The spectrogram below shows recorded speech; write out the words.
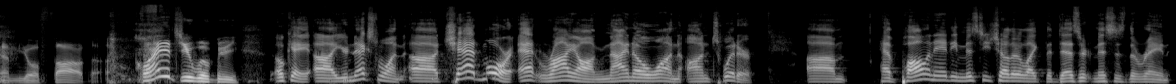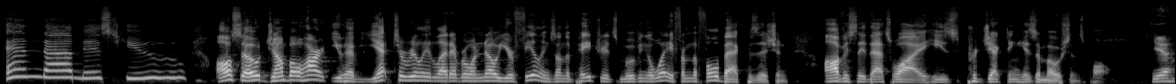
am your father. Quiet you will be. Okay, uh, your next one, uh, Chad Moore at Ryong901 on Twitter. Um, have Paul and Andy missed each other like the desert misses the rain? And I miss you. Also, Jumbo Hart, you have yet to really let everyone know your feelings on the Patriots moving away from the fullback position. Obviously, that's why he's projecting his emotions, Paul. yeah,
